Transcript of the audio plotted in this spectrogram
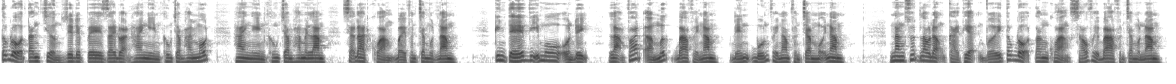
tốc độ tăng trưởng GDP giai đoạn 2021-2025 sẽ đạt khoảng 7% một năm. Kinh tế vĩ mô ổn định, lạm phát ở mức 3,5 đến 4,5% mỗi năm. Năng suất lao động cải thiện với tốc độ tăng khoảng 6,3% một năm –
